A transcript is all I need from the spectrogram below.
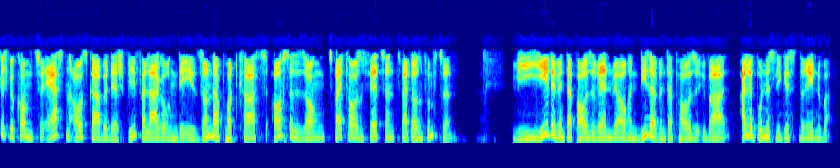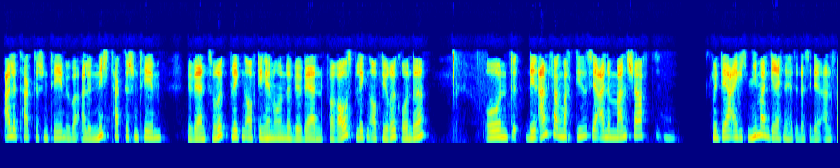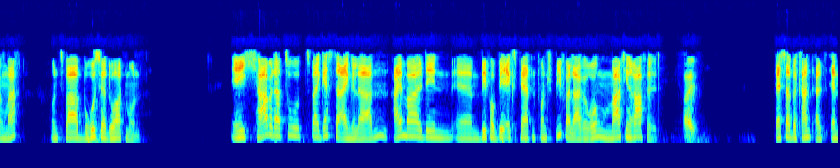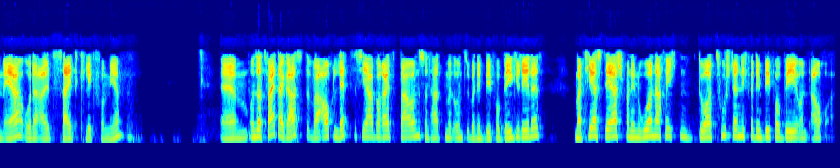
Herzlich willkommen zur ersten Ausgabe der Spielverlagerung.de Sonderpodcasts aus der Saison 2014-2015. Wie jede Winterpause werden wir auch in dieser Winterpause über alle Bundesligisten reden, über alle taktischen Themen, über alle nicht taktischen Themen. Wir werden zurückblicken auf die Hinrunde, wir werden vorausblicken auf die Rückrunde. Und den Anfang macht dieses Jahr eine Mannschaft, mit der eigentlich niemand gerechnet hätte, dass sie den Anfang macht. Und zwar Borussia Dortmund. Ich habe dazu zwei Gäste eingeladen. Einmal den ähm, BVB-Experten von Spielverlagerung, Martin Rafelt. Hi. Besser bekannt als MR oder als Sideclick von mir. Ähm, unser zweiter Gast war auch letztes Jahr bereits bei uns und hat mit uns über den BVB geredet. Matthias Dersch von den Ruhrnachrichten, dort zuständig für den BVB und auch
